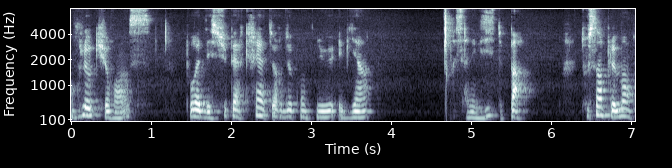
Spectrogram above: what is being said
en l'occurrence, pour être des super créateurs de contenu, eh bien, ça n'existe pas. Tout simplement,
